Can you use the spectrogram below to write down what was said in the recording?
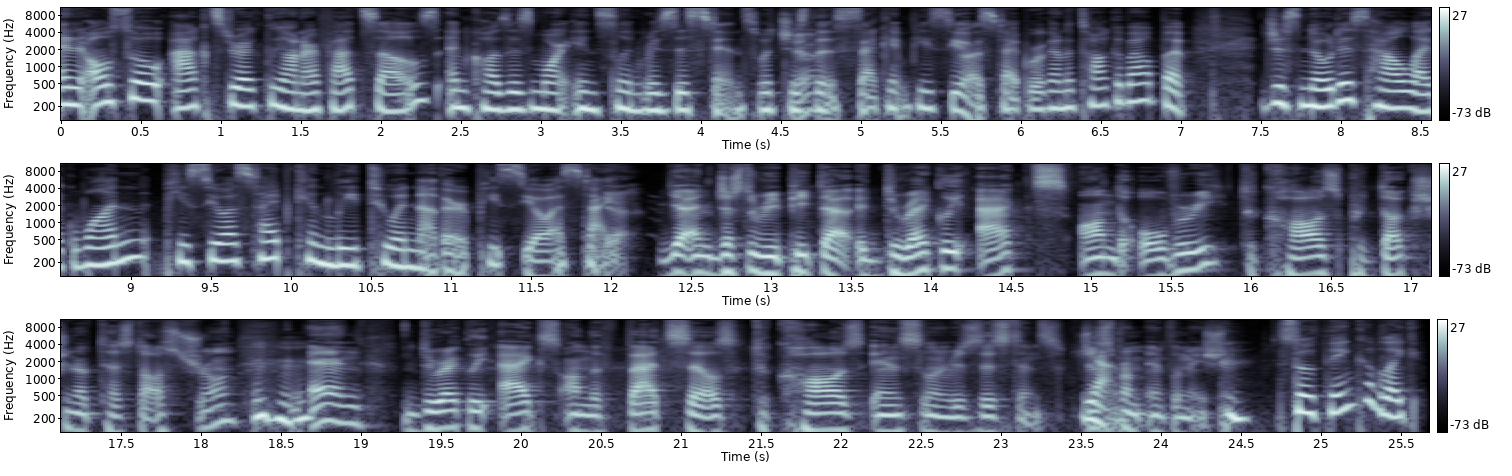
And it also acts directly on our fat cells and causes more insulin resistance, which is Yeah. the second PCOS type we're going to talk about. But just notice how, like, one PCOS type can lead to another PCOS type. Yeah. Yeah, and just to repeat that, it directly acts on the ovary to cause production of testosterone Mm-hmm. and directly acts on the fat cells to cause insulin resistance just Yeah. from inflammation. So think of like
